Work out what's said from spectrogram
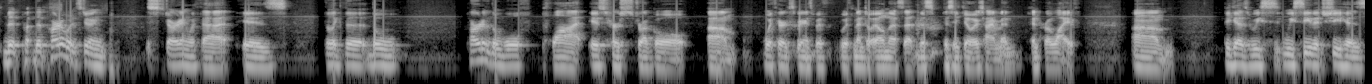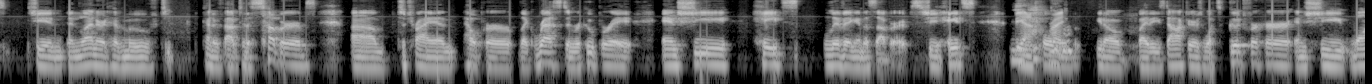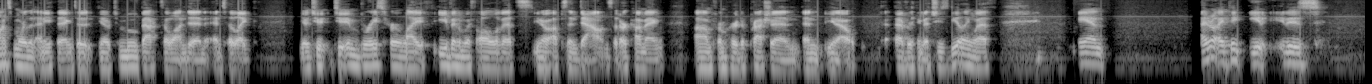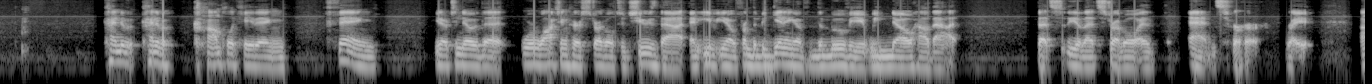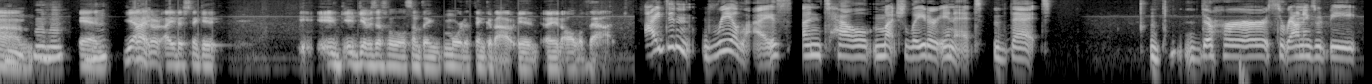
The the part of what it's doing, starting with that, is like the the part of the Woolf plot is her struggle um, with her experience with with mental illness at this particular time in in her life, um, because we we see that she has she and, and Leonard have moved kind of out to the suburbs um, to try and help her like rest and recuperate, and she hates living in the suburbs. She hates being Yeah, told, right. you know, by these doctors what's good for her, and she wants more than anything to, you know, to move back to London and to like, you know, to to embrace her life, even with all of its, you know, ups and downs that are coming um, from her depression and you know everything that she's dealing with, and I don't know. I think it, it is kind of kind of a complicating thing you know, to know that we're watching her struggle to choose that, and even you know, from the beginning of the movie, we know how that that's you know that struggle ends for her, right? Um, Mm-hmm. and yeah, I don't. I just think it, it it gives us a little something more to think about in in all of that. I didn't realize until much later in it that the her surroundings would be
